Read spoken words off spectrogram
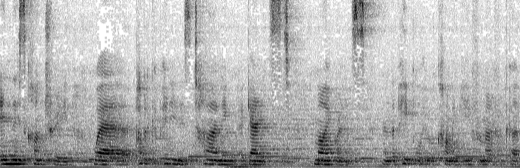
in this country where public opinion is turning against migrants and the people who are coming here from Africa.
